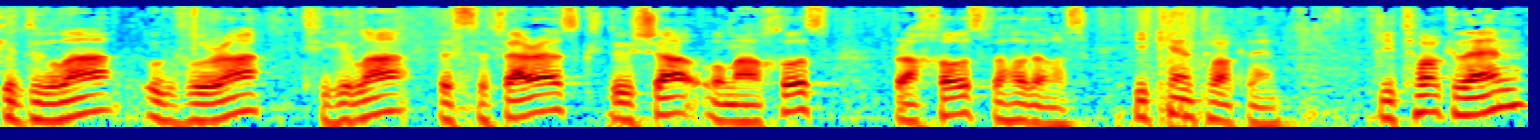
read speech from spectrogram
Gedula, Ugvura, Tehillah, V'Seferas, Kedusha, Umalchus, Brachos, V'Hodos. You can't talk then. You talk then,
